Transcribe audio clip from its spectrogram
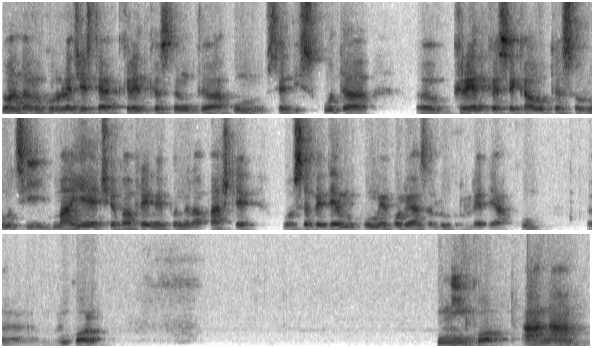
Ioana, lucrurile acestea cred că sunt uh, acum, se discută, uh, cred că se caută soluții, mai e ceva vreme până la Paște, o să vedem cum evoluează lucrurile de acum uh, încolo. Nico, Ana,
